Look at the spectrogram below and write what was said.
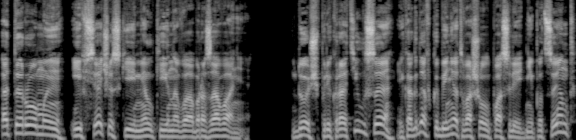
атеромы и всяческие мелкие новообразования. Дождь прекратился, и когда в кабинет вошел последний пациент,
